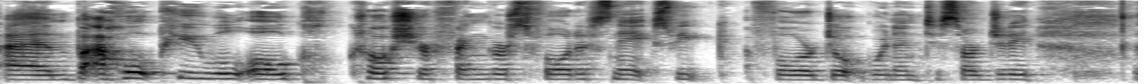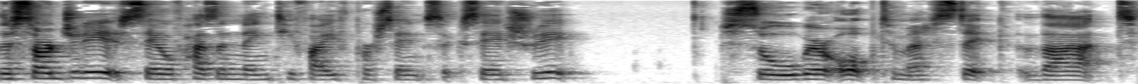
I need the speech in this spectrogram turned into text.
Um, but I hope you will all cross your fingers for us next week for Jock going into surgery. The surgery itself has a 95% success rate. So we're optimistic that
